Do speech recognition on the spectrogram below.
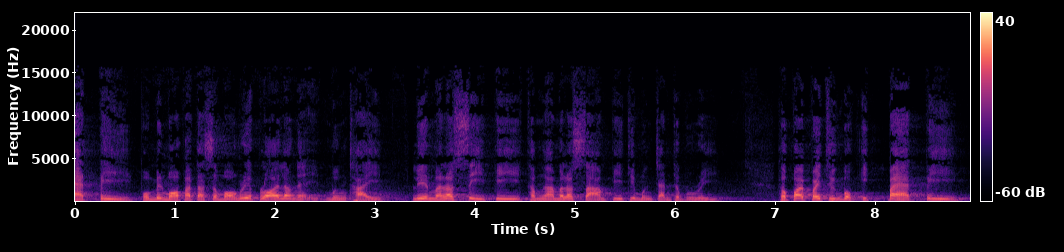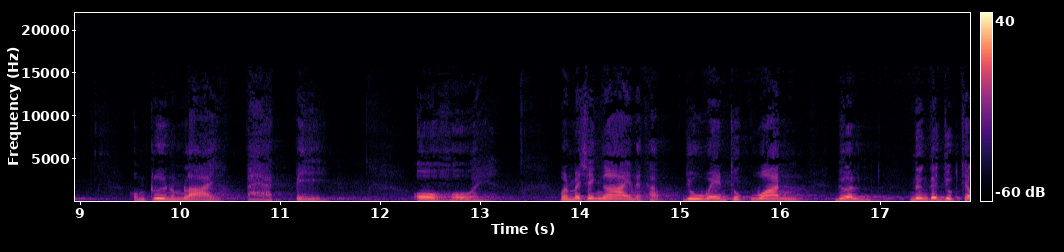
8 ปี ผมเป็นหมอผ่าตัดสมองเรียบร้อยแล้วในเมืองไทย เรียนมาแล้วสี่ปีทำงานมาแล้วสามปีที่เมืองจันทบุรี ต่อไปไปถึงบอกอีกแปดปี ผมกลืนน้ำลายแปดปี โอ้โหมันไม่ใช่ง่ายนะครับ อยู่เวรทุกวันเดือน หนึ่งก็หยุดแค่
